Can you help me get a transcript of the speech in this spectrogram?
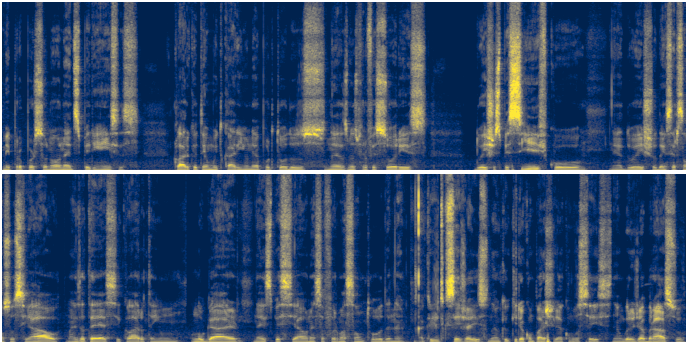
me proporcionou né, de experiências. Claro que eu tenho muito carinho né, por todos né, os meus professores do eixo específico, né, do eixo da inserção social, mas a TS, claro, tem um, lugar né, especial nessa formação toda, né. Acredito que seja isso, né, que eu queria compartilhar com vocês, né, um grande abraço,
